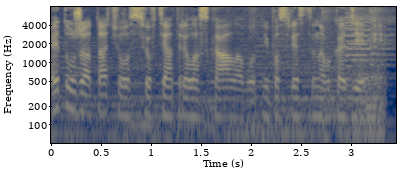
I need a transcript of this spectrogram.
Это уже оттачивалось все в театре Ласкала, вот непосредственно в академии.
